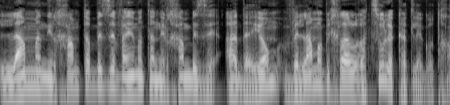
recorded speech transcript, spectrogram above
למה נלחמת בזה, והאם אתה נלחם בזה עד היום, ולמה בכלל רצו לקטלג אותך?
